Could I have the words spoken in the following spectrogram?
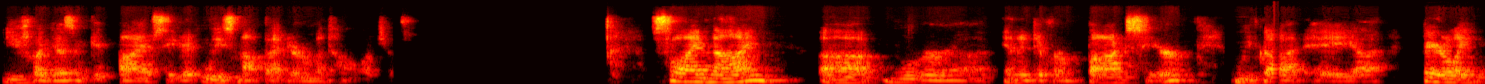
usually doesn't get biopsied, at least not by dermatologists. Slide nine, uh, we're uh, in a different box here. We've got a uh, fairly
